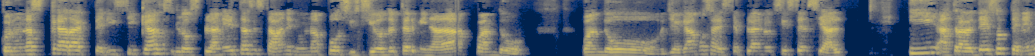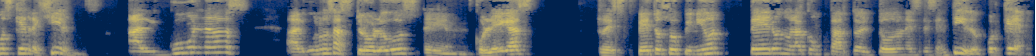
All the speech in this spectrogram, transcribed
con unas características, los planetas estaban en una posición determinada cuando, cuando llegamos a este plano existencial y a través de eso tenemos que regirnos. Algunas, algunos astrólogos, eh, colegas, respeto su opinión, pero no la comparto del todo en ese sentido. ¿Por qué?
